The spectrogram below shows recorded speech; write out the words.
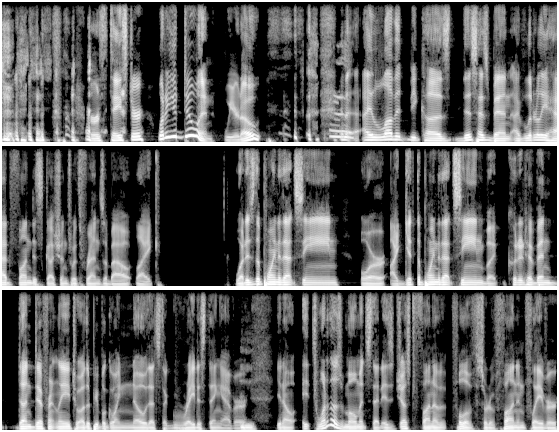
Earth taster, what are you doing, weirdo? and I love it because this has been, I've literally had fun discussions with friends about like, what is the point of that scene? Or I get the point of that scene, but could it have been done differently to other people going, no, that's the greatest thing ever. Mm. You know, it's one of those moments that is just fun of full of sort of fun and flavor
